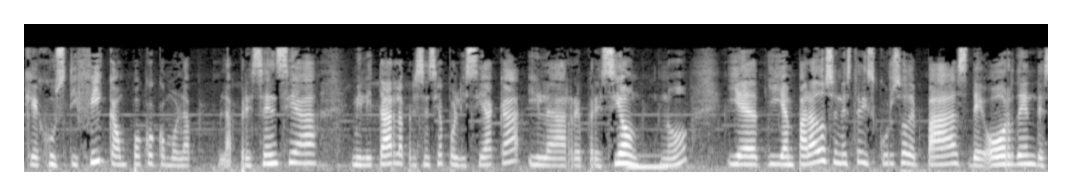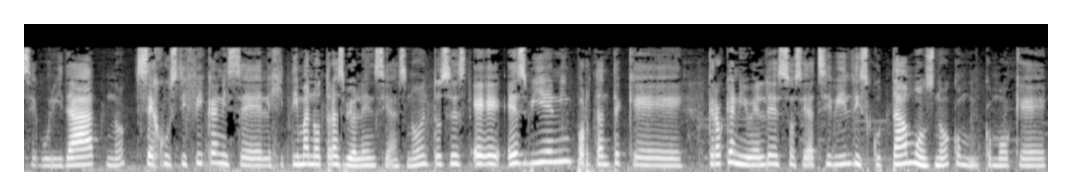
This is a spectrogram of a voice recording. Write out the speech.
que justifica un poco como la la presencia militar, la presencia policíaca y la represión, ¿no? Y, eh, y, amparados en este discurso de paz, de orden, de seguridad, ¿no? Se justifican y se legitiman otras violencias, ¿no? Entonces, eh, es bien importante que creo que a nivel de sociedad civil discutamos, ¿no? Como, como que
